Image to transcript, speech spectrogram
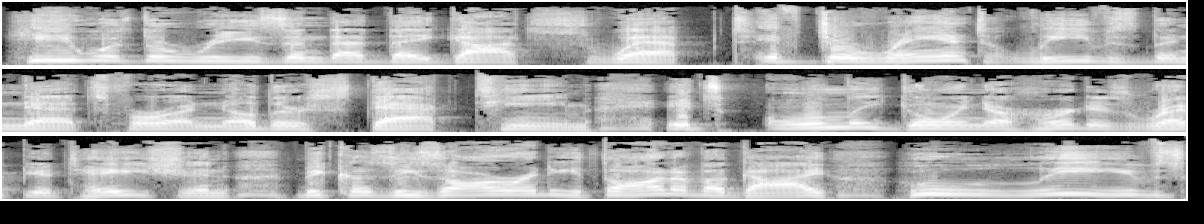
He was the reason that they got swept. If Durant leaves the Nets for another stacked team, it's only going to hurt his reputation because he's already thought of a guy who leaves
